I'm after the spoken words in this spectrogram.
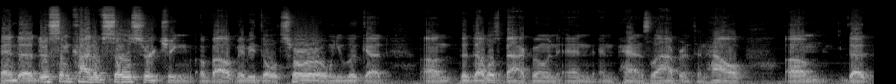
and uh, there's some kind of soul searching about maybe Del Toro when you look at um, The Devil's Backbone and, and Pan's Labyrinth and how um, that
